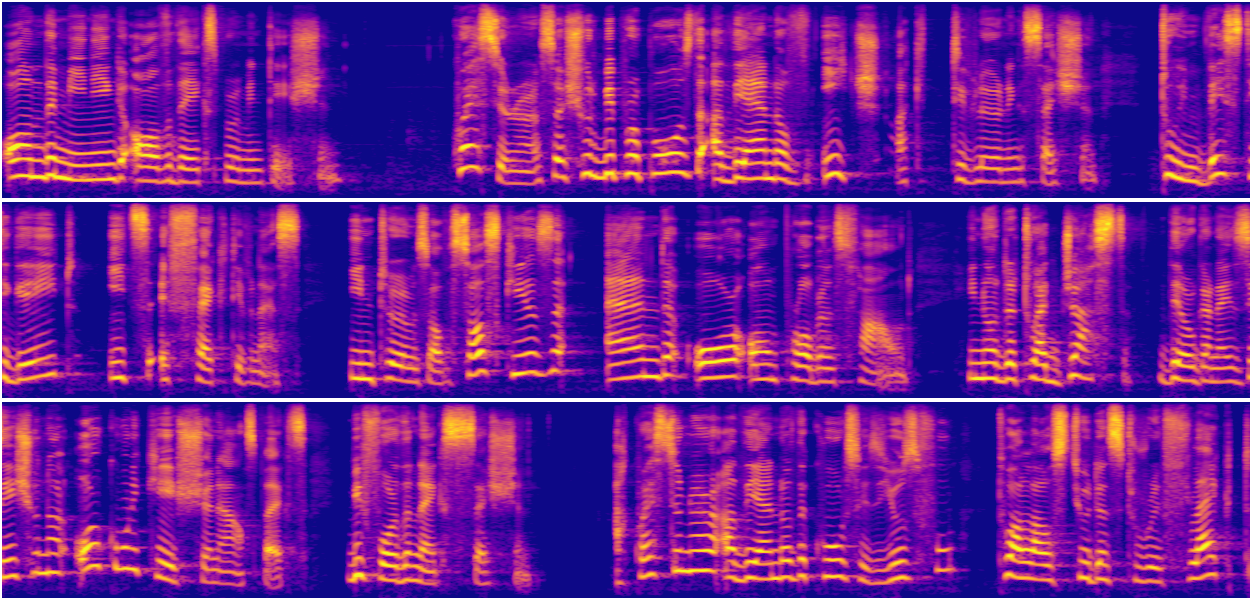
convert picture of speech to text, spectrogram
on the meaning of the experimentation. Questionnaires should be proposed at the end of each active learning session to investigate its effectiveness in terms of soft skills and or on problems found in order to adjust the organizational or communication aspects before the next session. A questionnaire at the end of the course is useful to allow students to reflect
